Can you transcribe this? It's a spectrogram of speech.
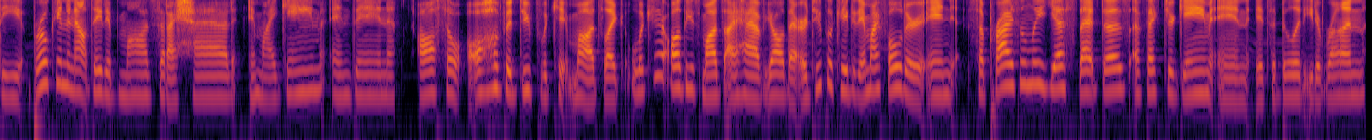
the broken and outdated mods that I had in my game and then also all the duplicate mods. Like look at all these mods i have y'all that are duplicated in my folder. And surprisingly yes that does affect your game and its ability to run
